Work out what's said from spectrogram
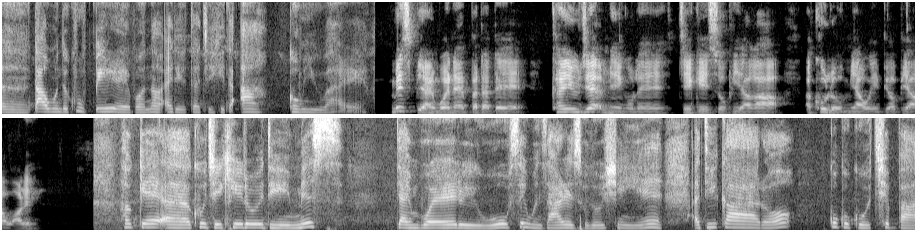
အအဲတာဝန်တစ်ခုပေးတယ်ပေါ့နော်အဲ့ဒီအတွက် JK တအားဂုဏ်ယူပါတယ် Miss ပြိုင်ပွဲနဲ့ပတ်သက်တဲ့ခံယူချက်အမြင်ကိုလည်း JK Sophia ကအခုလိုမျှဝေပြောပြပါဗျ။ဟုတ်ကဲ့အအခု JK တို့ဒီ Miss ပြိုင်ပွဲတွေကိုစိတ်ဝင်စားရဲဆိုလို့ရှိရင်အဓိကကတော့ကိုကိုကိုချစ်ပါ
